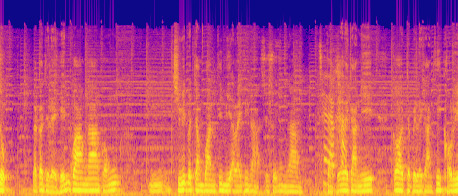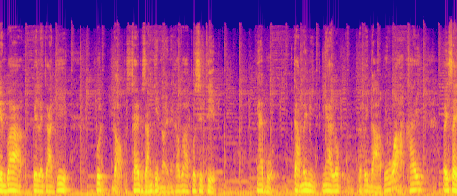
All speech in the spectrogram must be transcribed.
สุข แล้วก็จะได้เห็นความงามของอืมชีวิตประจำวันที่มีอะไรที่น่าสวยๆงาม ใช่ๆแล้จาวกค่ะ รายการนี้ก็จะเป็นรายการที่ขอเรียนว่าเป็นรายการที่พูดดอกใช้ภาษาอังกฤษหน่อยนะครับว่า positive แง่บวกจะไม่มีแง่ลบจะไปด่าไปว่าใครไปใส่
